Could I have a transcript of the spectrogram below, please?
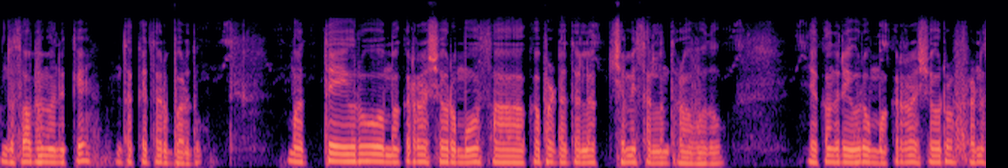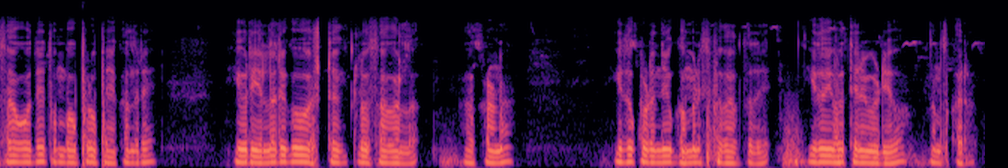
ಒಂದು ಸ್ವಾಭಿಮಾನಕ್ಕೆ ಧಕ್ಕೆ ತರಬಾರ್ದು. ಮತ್ತು ಇವರು ಮಕರ ರಾಶಿಯವರು ಮೋಸ ಕಪಟದೆಲ್ಲ ಕ್ಷಮಿಸಲ್ಲ ಅಂತ ಹೇಳ್ಬೋದು. ಯಾಕಂದರೆ ಇವರು ಮಕರ ರಾಶಿಯವರು ಫ್ರೆಂಡ್ಸ್ ಆಗೋದೇ ತುಂಬ ಅಪರೂಪ. ಯಾಕಂದರೆ ಇವರು ಎಲ್ಲರಿಗೂ ಅಷ್ಟಾಗಿ ಕ್ಲೋಸ್ ಆಗೋಲ್ಲ. ಆ ಕಾರಣ ಇದು ಕೂಡ ನೀವು ಗಮನಿಸಬೇಕಾಗ್ತದೆ. ಇದು ಇವತ್ತಿನ ವಿಡಿಯೋ ನಮಸ್ಕಾರ.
